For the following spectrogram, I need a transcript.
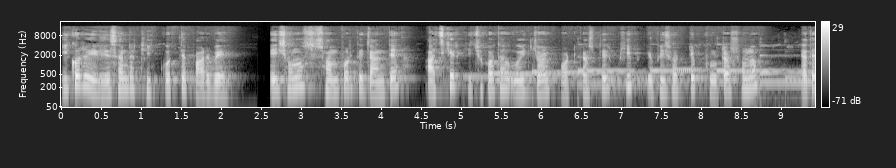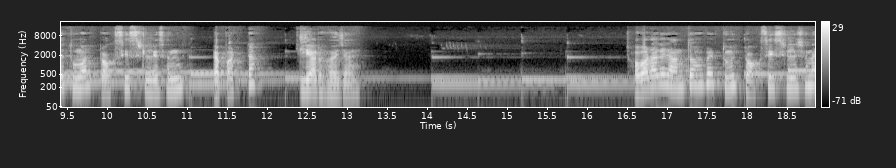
কি করে রিলেশনটা ঠিক করতে পারবে, এই সমস্ত সম্পর্কে জানতে আজকের কিছু কথা উইথ জয় পডকাস্টের ফিফথ এপিসোডটি পুরোটা শোনো, যাতে তোমার টক্সিস রিলেশন ব্যাপারটা ক্লিয়ার হয়ে যায়। সবার আগে জানতে হবে তুমি টক্সিক রিলেশনে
